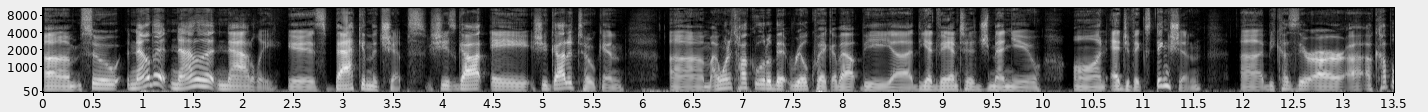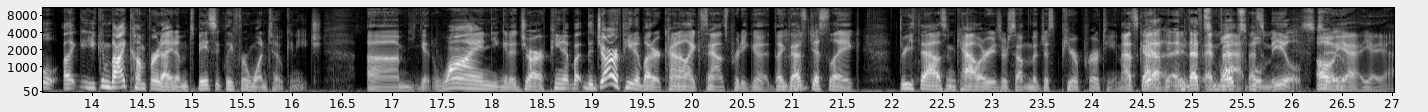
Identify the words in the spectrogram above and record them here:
Um, so now that now that Natalie is back in the chips, she's got a she's got a token. Um, I want to talk a little bit real quick about the uh, the advantage menu on Edge of Extinction uh, because there are a, a couple. Like you can buy comfort items basically for one token each. Um, you can get wine, you can get a jar of peanut butter. The jar of peanut butter kind of like sounds pretty good. Like that's just like three thousand calories or something. That's just pure protein. That's got Yeah, be, and that's fat. multiple That's- meals. Oh yeah, yeah, yeah.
